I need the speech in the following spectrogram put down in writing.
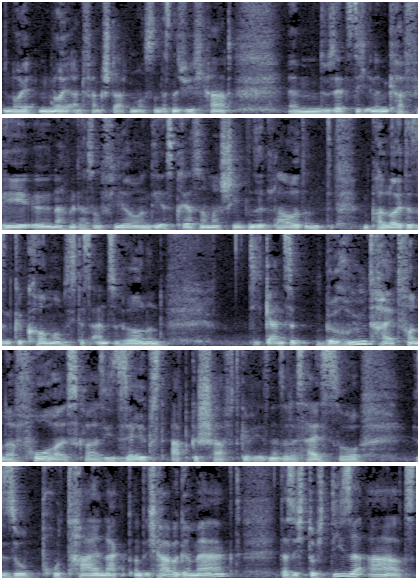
neu, Neuanfang starten muss. Und das ist natürlich hart. Ähm, du setzt dich in einen Café äh, nachmittags um vier und die Espresso-Maschinen sind laut und ein paar Leute sind gekommen, um sich das anzuhören und die ganze Berühmtheit von davor ist quasi selbst abgeschafft gewesen. Also das heißt so, so brutal nackt. Und ich habe gemerkt, dass ich durch diese Art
